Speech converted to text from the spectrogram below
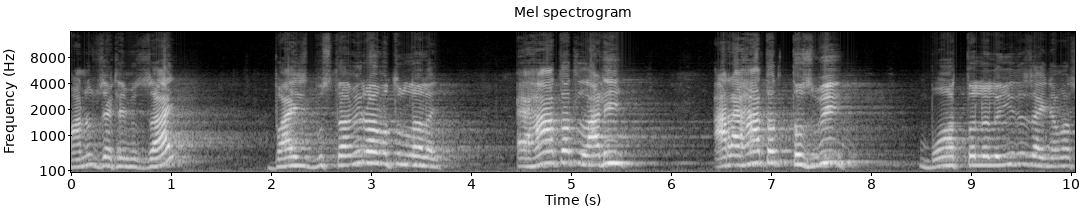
মানুষ যেটাই যায় বাইশ বুস্তামি রহমতুল্লাহ এহাতত লাড়ি আর এহাতত তসবি। মহতলে লই তো যাই নামাজ।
